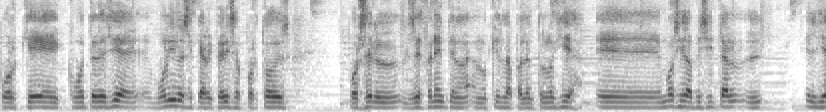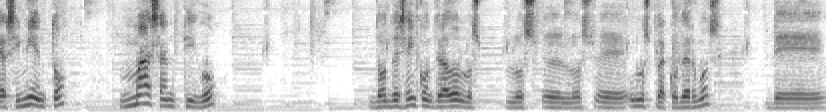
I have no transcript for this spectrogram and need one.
Porque, como te decía, Bolivia se caracteriza por todo eso, por ser el referente en, lo que es la paleontología. hemos ido a visitar el yacimiento más antiguo donde se han encontrado eh, eh, unos placodermos de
